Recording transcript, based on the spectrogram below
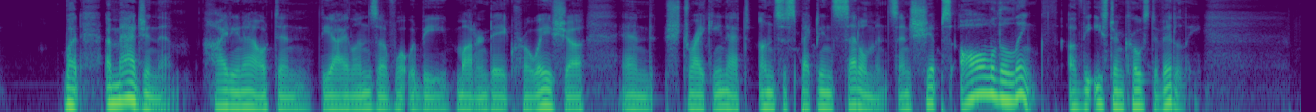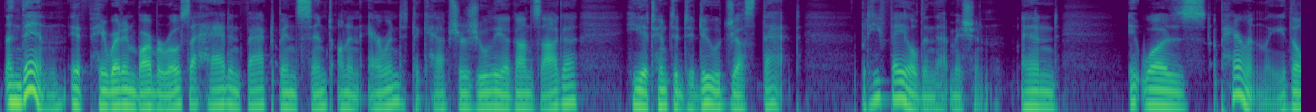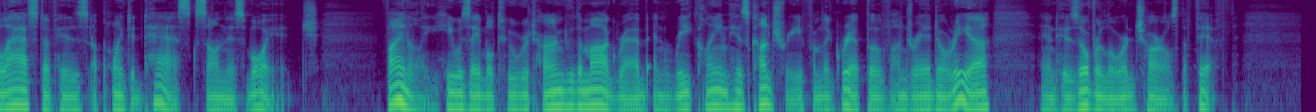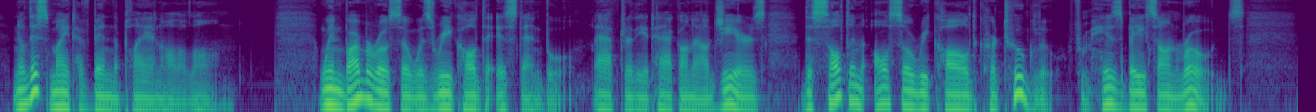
But imagine them hiding out in the islands of what would be modern day Croatia and striking at unsuspecting settlements and ships all the length of the eastern coast of Italy. And then, if Hayreddin Barbarossa had in fact been sent on an errand to capture Julia Gonzaga, he attempted to do just that. But he failed in that mission, and it was apparently the last of his appointed tasks on this voyage. Finally, he was able to return to the Maghreb and reclaim his country from the grip of Andrea Doria and his overlord Charles V. Now, this might have been the plan all along. When Barbarossa was recalled to Istanbul after the attack on Algiers, the Sultan also recalled Kurtoglu from his base on Rhodes.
